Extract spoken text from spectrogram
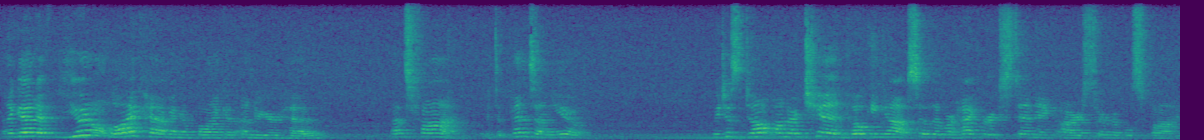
And again, if you don't like having a blanket under your head, that's fine. It depends on you. We just don't want our chin poking out so that we're hyperextending our cervical spine.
